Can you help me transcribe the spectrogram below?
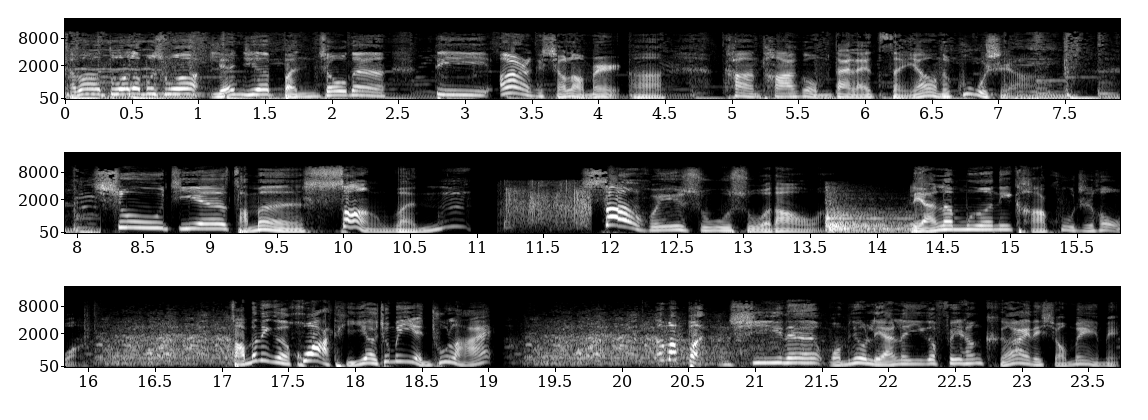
那么多了不说，连接本周的第二个小老妹儿啊，看她给我们带来怎样的故事啊。书接咱们上文，上回书说到啊，连了莫妮卡库之后啊，咱们那个话题啊就没引出来。那么本期呢，我们就连了一个非常可爱的小妹妹。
